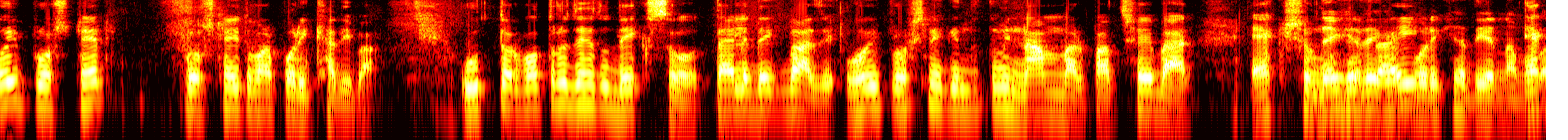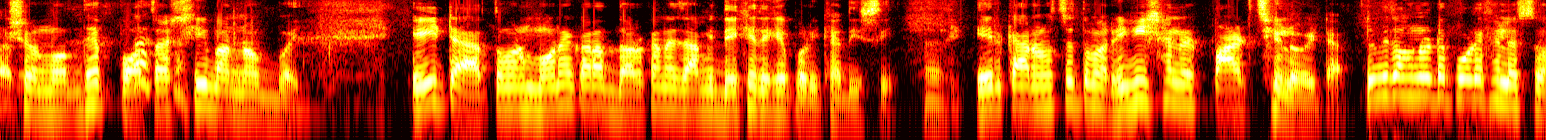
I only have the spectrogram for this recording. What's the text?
ওই প্রশ্নের প্রশ্নেই তোমার পরীক্ষা দিবা। উত্তরপত্র যেহেতু দেখছ তাহলে দেখবা যে ওই প্রশ্নে কিন্তু তুমি নাম্বার পাচ্ছ এবার একশো দেখে পরীক্ষা দিয়ে একশোর মধ্যে পঁচাশি বা নব্বই। এইটা তোমার মনে করার দরকার নেই যে আমি দেখে দেখে পরীক্ষা দিছি। হ্যাঁ। এর কারণ হচ্ছে তোমার রিভিশনের পার্ট ছিল এটা। তুমি তখন ওটা পড়ে ফেলেছো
